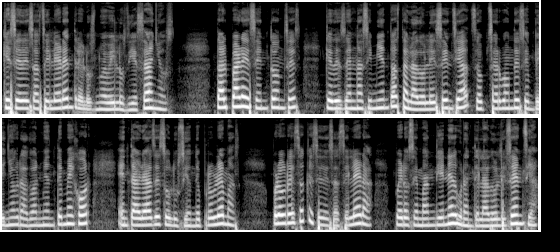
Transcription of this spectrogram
que se desacelera entre los 9 y los 10 años. Tal parece entonces que desde el nacimiento hasta la adolescencia se observa un desempeño gradualmente mejor en tareas de solución de problemas, progreso que se desacelera, pero se mantiene durante la adolescencia.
